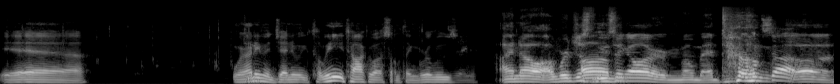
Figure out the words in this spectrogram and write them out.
Yeah. We're not even genuinely. we need to talk about something. We're losing. I know we're just Um, losing all our momentum. what's up? Uh,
